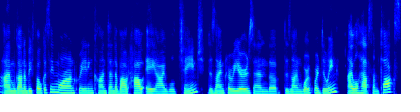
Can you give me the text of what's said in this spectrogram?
I'm going to be focusing more on creating content about how AI will change design careers and the design work we're doing. I will have some talks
